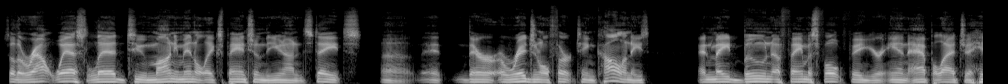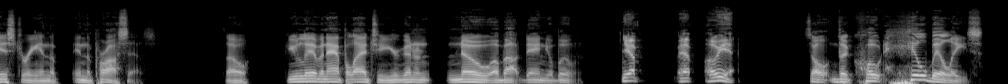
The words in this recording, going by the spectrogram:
So the route west led to monumental expansion of the United States, uh, their original 13 colonies, and made Boone a famous folk figure in Appalachia history in the in the process. So if you live in Appalachia, you're going to know about Daniel Boone. Yep. Yep. Oh yeah. So the quote hillbillies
